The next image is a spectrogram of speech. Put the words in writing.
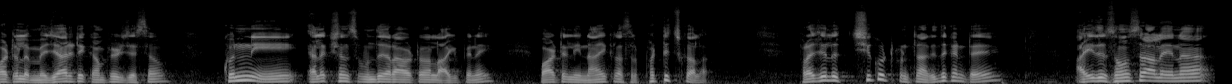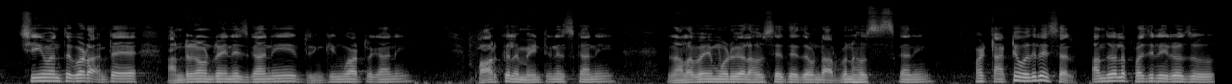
వాటిలో మెజారిటీ కంప్లీట్ చేసాం కొన్ని ఎలక్షన్స్ ముందుగా రావటం వల్ల ఆగిపోయినాయి. వాటిని నాయకులు అసలు పట్టించుకోవాలి? ప్రజలు చీకొట్టుకుంటున్నారు. ఎందుకంటే ఐదు సంవత్సరాలైనా చీమంత కూడా అంటే అండర్గ్రౌండ్ డ్రైనేజ్ కానీ డ్రింకింగ్ వాటర్ కానీ పార్కుల మెయింటెనెన్స్ కానీ నలభై మూడు వేల హౌస్ అయితే ఏదో ఉండే అర్బన్ హౌసెస్ కానీ వాటిని అట్టే వదిలేశారు. అందువల్ల ప్రజలు ఈరోజు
